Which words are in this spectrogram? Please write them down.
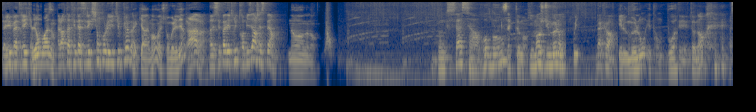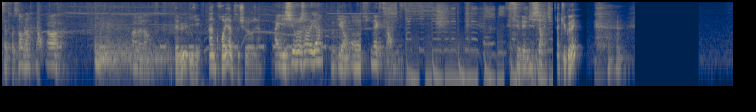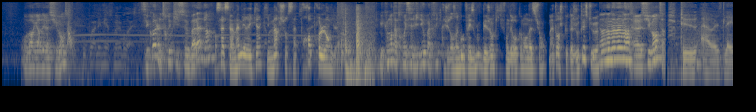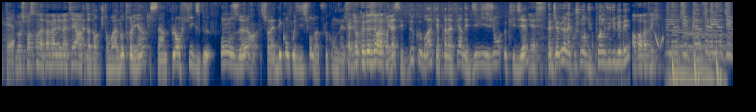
Salut Patrick. Salut Ambroise. Alors t'as fait ta sélection pour le YouTube Club Ouais, carrément, ouais, je t'envoie les liens. Grave. Euh, c'est pas des trucs trop bizarres j'espère. Non, non, non. Donc ça c'est un robot Exactement. qui mange du melon. Oui. D'accord. Et le melon est en bois. C'est étonnant. ça te ressemble hein Oh. Oh là là. T'as vu, il est incroyable ce chirurgien. Ah il est chirurgien le gars Ok on... on- Next. C'est Baby Shark. Ah, tu connais? On va regarder la suivante. C'est quoi le truc qui se balade là? Ça, c'est un américain qui marche sur sa propre langue. Mais comment t'as trouvé cette vidéo Patrick? Je suis dans un groupe Facebook des gens qui font des recommandations. Bah attends, je peux t'ajouter si tu veux. Non non non non non. Euh, suivante. Two hours later. Bon je pense qu'on a pas mal de matière. hein. Attends, attends, je t'envoie un autre lien. C'est un plan fixe de 11 heures sur la décomposition d'un flocon de neige. Ça dure que deux heures la Et prochaine. là, c'est deux cobras qui apprennent à faire des divisions euclidiennes. Yes. T'as déjà vu un accouchement du point de vue du bébé? Au revoir Patrick. The YouTube Club, c'est le YouTube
